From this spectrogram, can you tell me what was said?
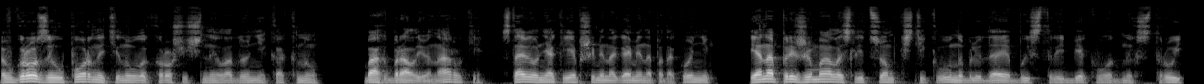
В грозы упорно тянуло крошечные ладони к окну. Бах брал ее на руки, ставил неокрепшими ногами на подоконник, и она прижималась лицом к стеклу, наблюдая быстрый бег водных струй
